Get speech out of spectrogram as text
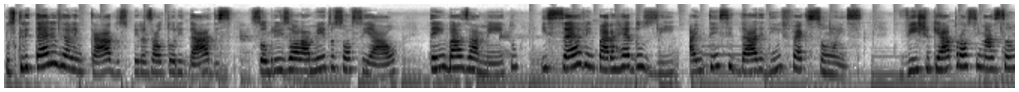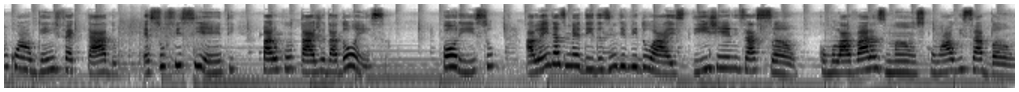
Os critérios elencados pelas autoridades sobre o isolamento social têm embasamento e servem para reduzir a intensidade de infecções, visto que a aproximação com alguém infectado é suficiente para o contágio da doença. Por isso, além das medidas individuais de higienização, como lavar as mãos com água e sabão,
